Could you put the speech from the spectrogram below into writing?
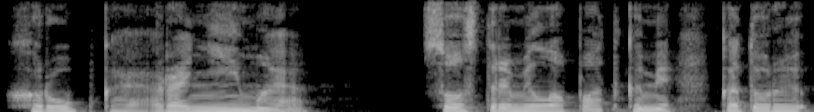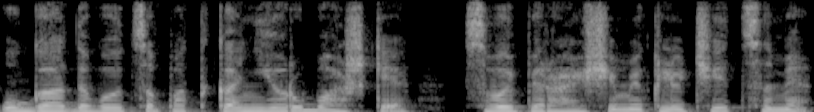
Хрупкая, ранимая, с острыми лопатками, которые угадываются под тканью рубашки, с выпирающими ключицами,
